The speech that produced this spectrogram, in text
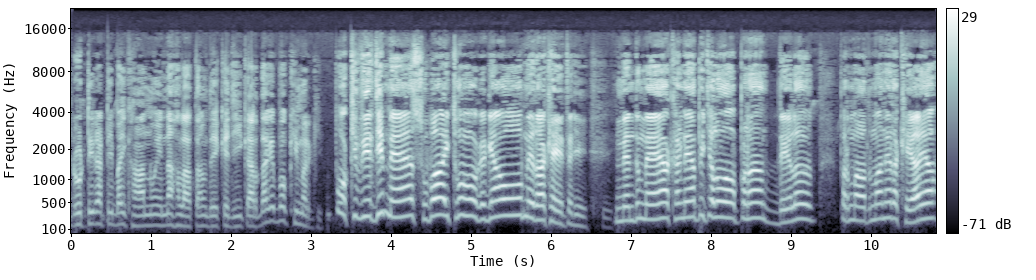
ਰੋਟੀ ਰਾਟੀ ਬਾਈ ਖਾਣ ਨੂੰ ਇਹਨਾਂ ਹਾਲਾਤਾਂ ਨੂੰ ਦੇਖ ਕੇ ਜੀ ਕਰਦਾ ਕਿ ਭੁੱਖੀ ਮਰ ਗਈ ਭੁੱਖ ਵੀਰ ਜੀ ਮੈਂ ਸਵੇਰ ਇੱਥੋਂ ਹੋ ਕੇ ਗਿਆ ਉਹ ਮੇਰਾ ਖੇਤ ਜੀ ਮੈਨੂੰ ਮੈਂ ਆਖਣ ਡਿਆ ਵੀ ਚਲੋ ਆਪਣਾ ਦਿਲ ਪਰਮਾਤਮਾ ਨੇ ਰੱਖਿਆ ਆ,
